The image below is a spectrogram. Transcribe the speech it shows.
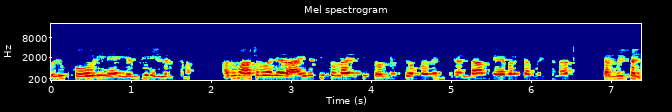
ഒരു കോഡിനെ എന്തിന് എതിർക്കണം? അത് മാത്രമല്ല ആയിരത്തി തൊള്ളായിരത്തി തൊണ്ണൂറ്റി ഒമ്പതിൽ രണ്ടാം ലേബർ കമ്മീഷണർ കമ്മീഷൻ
